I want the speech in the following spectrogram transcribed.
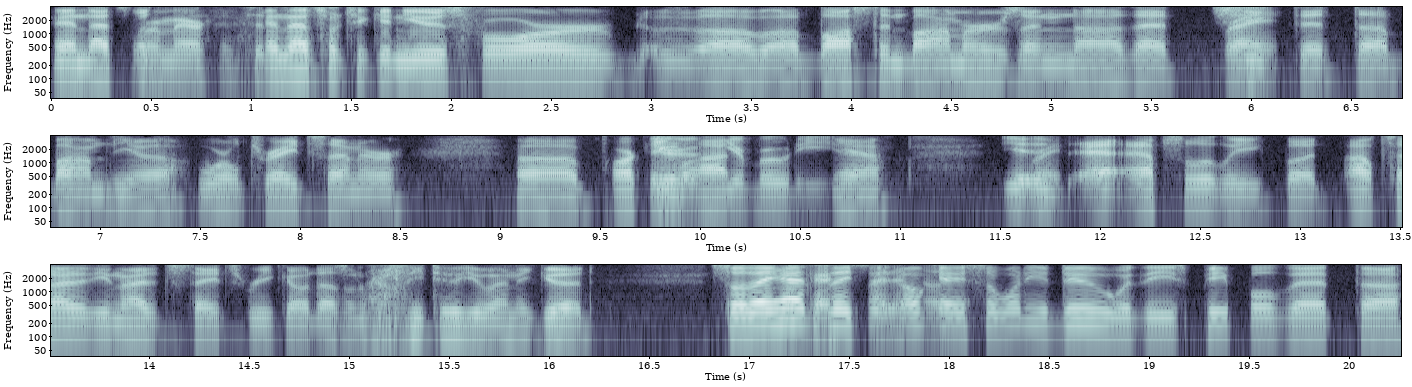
and that's for what American citizens. and that's what you can use for uh, uh, Boston bombers and uh, that sheikh Right. that uh, bombed the uh, World Trade Center uh, parking your, lot. your booty. yeah, yeah, Right. a- absolutely. But outside of the United States, RICO doesn't really do you any good. So they had Okay, they said, okay, so what do you do with these people that uh,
